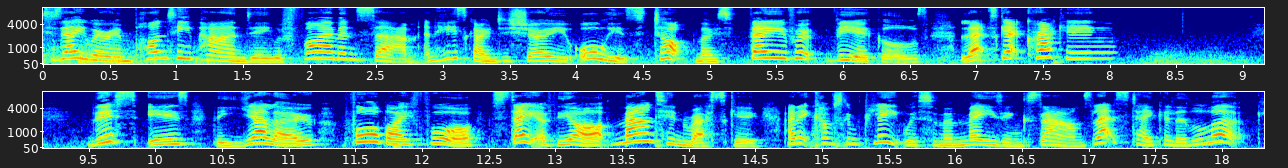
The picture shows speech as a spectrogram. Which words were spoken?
Today we're in Pontypandy with Fireman Sam, and he's going to show you all his top most favourite vehicles. Let's get cracking! This is the yellow 4x4 state of the art mountain rescue, and it comes complete with some amazing sounds. Let's take a little look.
